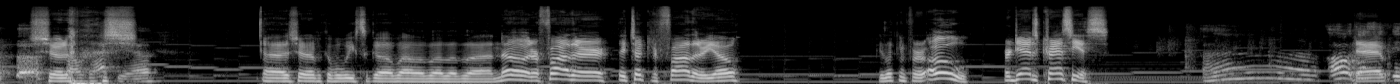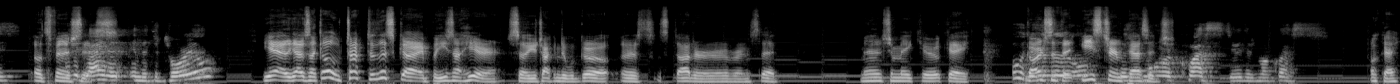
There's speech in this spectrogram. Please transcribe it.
showed up. Balzac, yeah. uh, showed up a couple weeks ago. Blah blah blah blah blah. No, her father. They took your father, yo. If you're looking for, oh, her dad's Crassius. Ah, oh, that's, is Oh, let's finish the this. in the, in the tutorial? Yeah, the guy's like, oh, talk to this guy, but he's not here. So you're talking to a girl or his daughter or whatever instead. Manage to make your okay. Oh, Guards there's at the eastern there's passage. more quests, dude. There's more quests. Okay.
